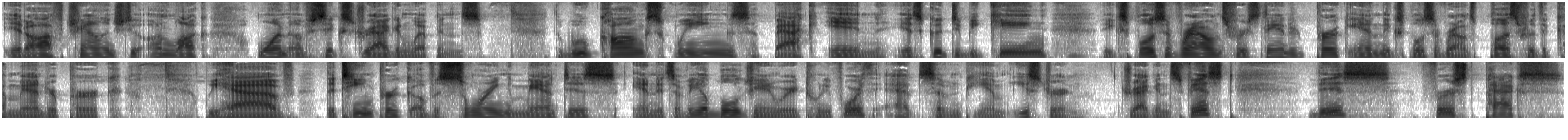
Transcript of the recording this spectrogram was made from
it off challenge to unlock one of six dragon weapons. The Wukong swings back in. It's good to be king. The explosive rounds for standard perk and the explosive rounds plus for the commander perk. We have the team perk of a soaring mantis, and it's available January 24th at 7 p.m. Eastern. Dragon's Fist. This first packs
